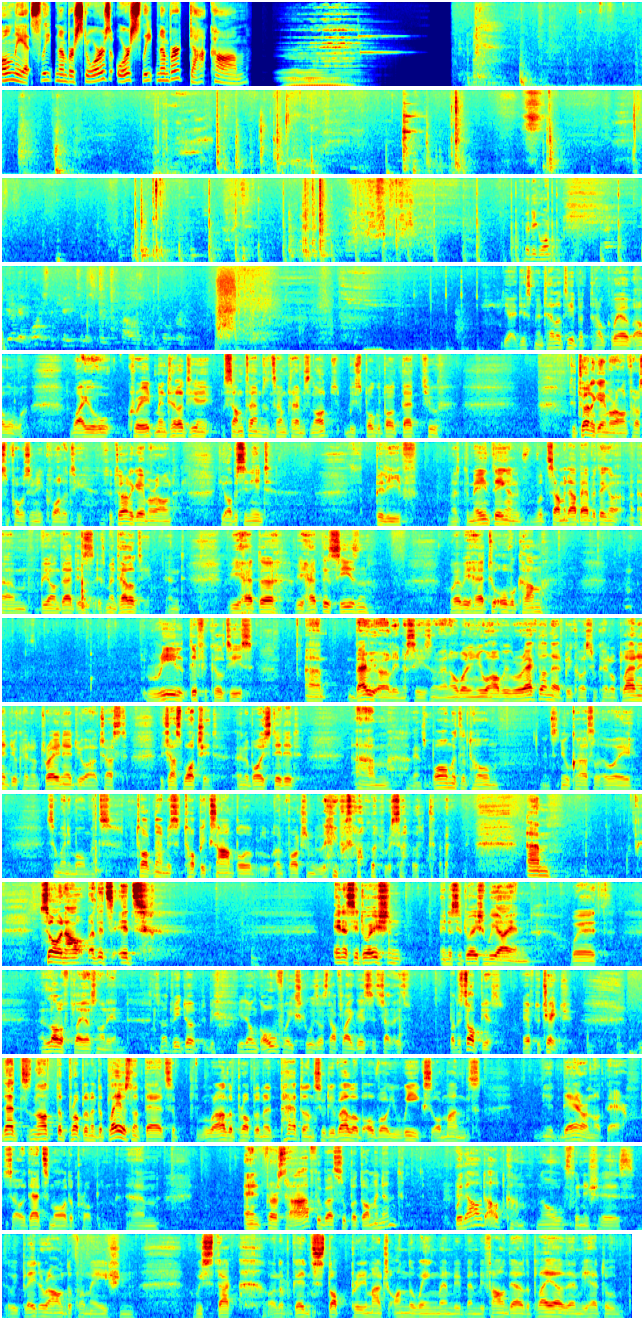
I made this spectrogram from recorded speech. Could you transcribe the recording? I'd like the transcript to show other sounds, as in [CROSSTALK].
Only at Sleep Number stores or sleepnumber.com. Ready, go on. Jürgen, what is the key to this week's powers of recovery? Yeah, it is mentality, but how, where, how, why you create mentality sometimes and sometimes not. We spoke about that. You, to turn a game around, first and foremost, you need quality. To turn a game around, you obviously need belief. But the main thing, and would sum it up, everything uh, um, beyond that is, is mentality. And we had uh, we had this season where we had to overcome real difficulties um, very early in the season where nobody knew how we would react on that because you cannot plan it, you cannot train it, you are just you just watch it. And the boys did it um, against Bournemouth at home, against Newcastle away. So many moments. Tottenham is a top example, unfortunately, [LAUGHS] without the result. [LAUGHS] um, so now, but it's it's in a situation in a situation we are in with a lot of players not in. Not we don't we don't go for excuses or stuff like this. It's just, it's but it's obvious. You have to change. That's not the problem that the player's not there. It's a rather problem that patterns you develop over weeks or months, they are not there. So that's more the problem. Um, and first half we were super dominant, without outcome, no finishes. So we played around the formation we stuck or again stopped pretty much on the wing when we when we found there the player. Then we had to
